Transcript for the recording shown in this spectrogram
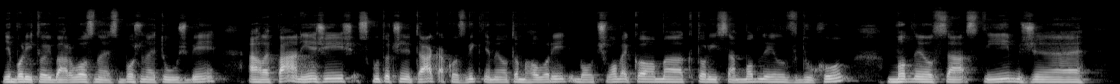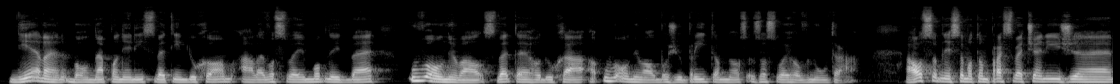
neboli to iba rôzne zbožné túžby, ale pán Ježíš skutočne tak, ako zvykneme o tom hovoriť, bol človekom, e, ktorý sa modlil v duchu, modlil sa s tým, že nielen bol naplnený Svetým duchom, ale vo svojej modlitbe uvoľňoval Svetého ducha a uvoľňoval Božiu prítomnosť zo svojho vnútra. A osobne som o tom presvedčený, že e,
